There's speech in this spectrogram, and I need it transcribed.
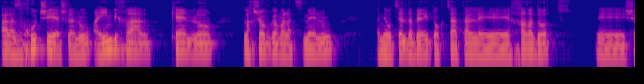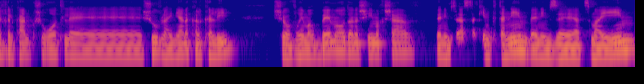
על הזכות שיש לנו, האם בכלל, כן, לא, לחשוב גם על עצמנו. אני רוצה לדבר איתו קצת על חרדות, שחלקן קשורות שוב לעניין הכלכלי שעוברים הרבה מאוד אנשים עכשיו בין אם זה עסקים קטנים בין אם זה עצמאיים.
